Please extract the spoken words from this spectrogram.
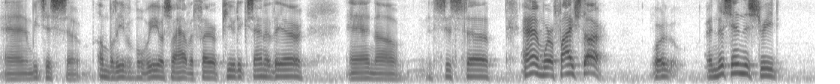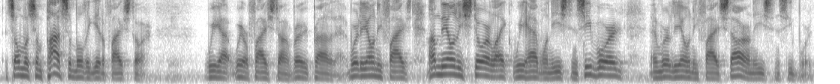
and we just uh, unbelievable. We also have a therapeutic center there, and uh, it's just uh, and we're a five star. We're in this industry. It's almost impossible to get a five star. We got we're a five star. I'm very proud of that. We're the only five. I'm the only store like we have on the Eastern Seaboard, and we're the only five star on the Eastern Seaboard.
